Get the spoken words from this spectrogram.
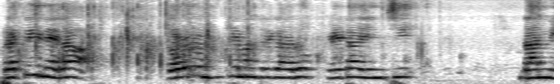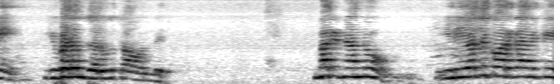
ప్రతి నెల గౌరవ ముఖ్యమంత్రి గారు కేటాయించి దాన్ని ఇవ్వడం జరుగుతూ ఉంది. మరి నన్ను ఈ నియోజకవర్గానికి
